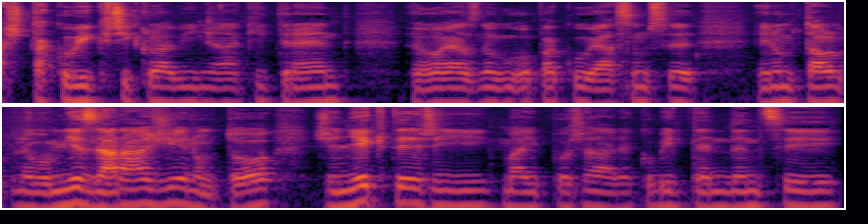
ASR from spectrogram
až takový křiklavý nějaký trend. Jo, já znovu opakuju, já jsem se jenom tal, nebo mě zaráží jenom to, že někteří mají pořád jakoby tendenci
